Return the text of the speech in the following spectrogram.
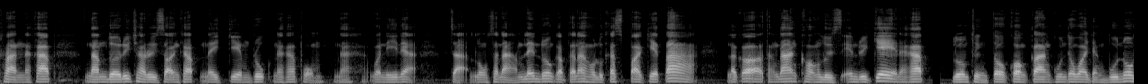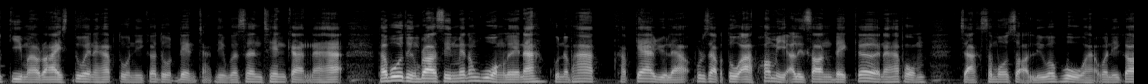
ครันนะครับนำโดยริชาริซอนครับในเกมรุกนะครับผมนะ วันนี้เนี่ยจะลงสนามเล่นร่วมกับทางด้านของลูคัสปาเกต้า แล้วก็ทางด้านของลุยส์เอนริเก้นะครับรวมถึงตัวกองกลางคุณจังหวะอย่างบูโนกีมาไรส์ด้วยนะครับ ตัวนี้ก็โดดเด่นจากนิวคาสเซิลเช่นกันนะฮะ ถ้าพูดถึงบราซิลไม่ต้องห่วงเลยนะ คุณภาพครับแก้วอยู่แล้ว ผู้รักษาประตูอะพ่อหมีอลิซอนเบเกอร์นะครับผมจากสโมสรลิเวอร์พูลฮะวันนี้ก็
